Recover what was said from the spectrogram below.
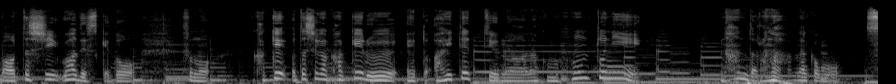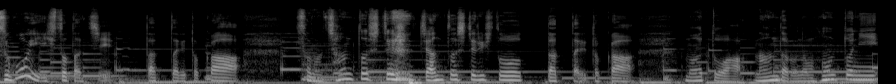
まあ、私はですけどそのかけ私がかける、えっと、相手っていうのはなんかもう本当になんだろうななんかもうすごい人たちだったりとかそのちゃんとしてる ちゃんとしてる人だったりとか、まあ、あとは何だろうな本当に、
